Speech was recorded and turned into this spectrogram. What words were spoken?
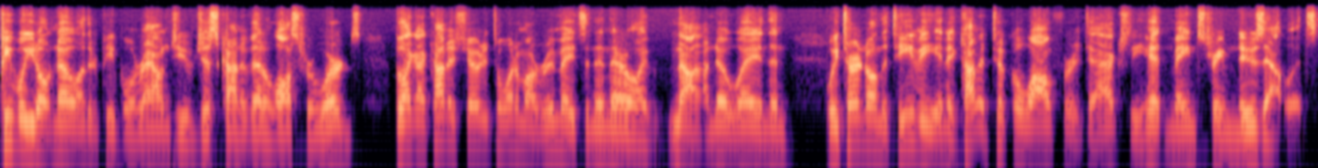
people you don't know, other people around you, just kind of at a loss for words. But like I kind of showed it to one of my roommates, and then they're like, "Nah, no way," and then we turned on the TV and it kind of took a while for it to actually hit mainstream news outlets.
